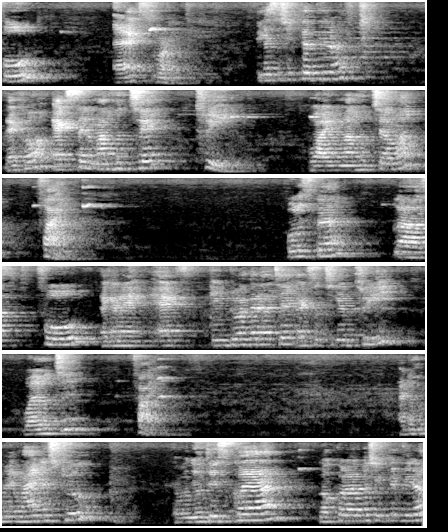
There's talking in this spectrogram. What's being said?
4xy ঠিক আছে, শিক্ষার্থীরা? দেখো, x এর মান হচ্ছে 3 y মান হচ্ছে আমার 5 হোল স্কয়ার প্লাস 4 এখানে x ইনটু আকারে আছে, x হচ্ছে 3 y হচ্ছে 5 এটা হবে মাইনাস 2 এবং যেহেতু স্কয়ার লক্ষ্য রাখব শিক্ষার্থীরা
